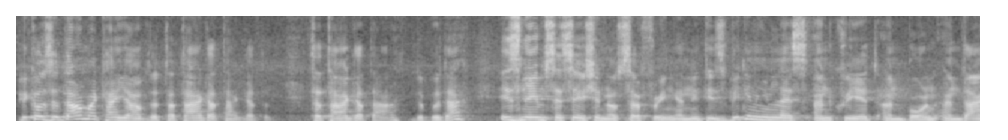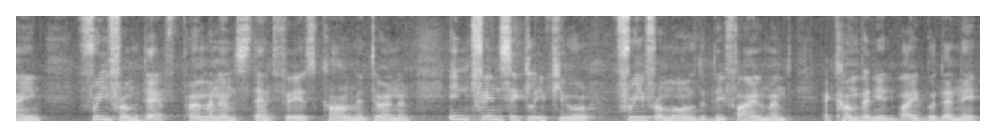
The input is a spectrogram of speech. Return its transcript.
Because the Dharmakaya of the Tathagata, Tathagata, the Buddha, is named cessation of suffering, and it is beginningless, uncreate, unborn, undying, free from death, permanent, steadfast, calm, eternal, intrinsically pure, free from all the defilement, accompanied by Buddha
